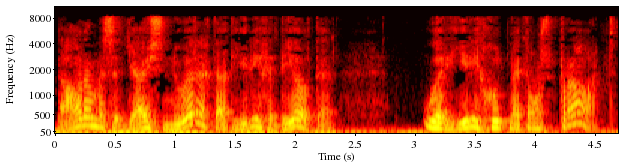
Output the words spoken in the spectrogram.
Daarom is dit juis nodig dat hierdie gedeelte oor hierdie goed met ons praat.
